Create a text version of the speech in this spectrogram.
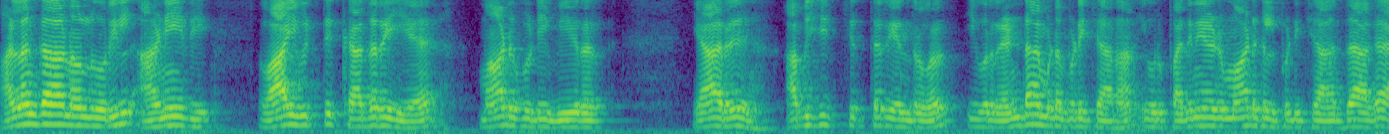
அலங்காநல்லூரில் அநீதி வாய்விட்டு கதறிய மாடுபிடி வீரர். யார்? அபிஜித் சித்தர் என்றவர். இவர் ரெண்டாம் இடம் பிடிச்சாராம். இவர் பதினேழு மாடுகள் பிடிச்சதாக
